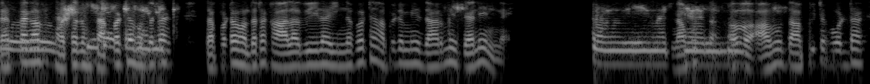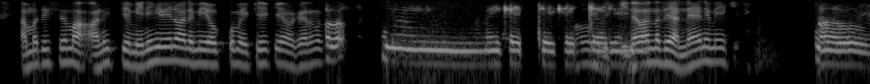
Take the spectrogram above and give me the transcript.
නැත්තම් අපි සැපට සැපට හොඳට සැපට හොඳට කාලා බීලා ඉන්නකොට අපිට මේ ධර්මය දැනෙන්නේ නැහැ. ඔව් 아무ත් අපිට පොඩ්ඩක් හැමතිස්සෙම අනිත්‍ය මෙනෙහි වෙනවනේ මේ ඔක්කොම එක එක ඒවා කරනකොට. මේක ඇත්ත ඒක ඇත්ත. ඉනවන්න දෙයක් නැහැනේ මේකේ. ඔව්.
